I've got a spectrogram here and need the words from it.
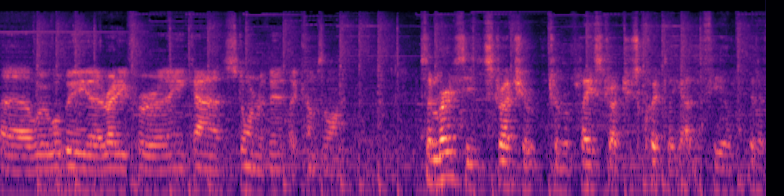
Uh, where we'll be uh, ready for any kind of storm event that comes along. It's an emergency structure to replace structures quickly out in the field that have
